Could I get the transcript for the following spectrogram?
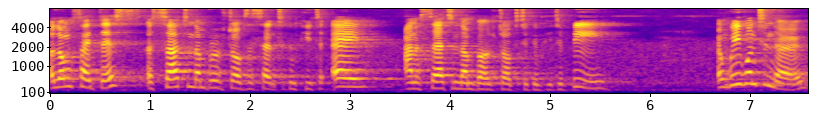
Alongside this, a certain number of jobs are sent to computer A and a certain number of jobs to computer B. And we want to know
